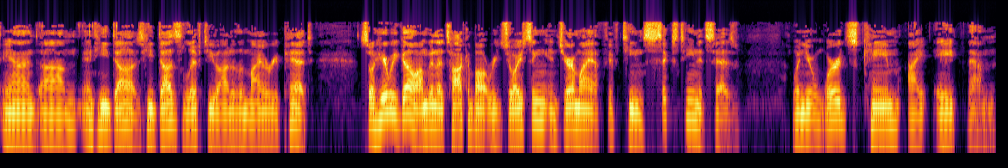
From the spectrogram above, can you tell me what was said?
And, um, and He does. He does lift you out of the miry pit. So here we go. I'm going to talk about rejoicing in Jeremiah 15, 16. It says, When your words came, I ate them.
